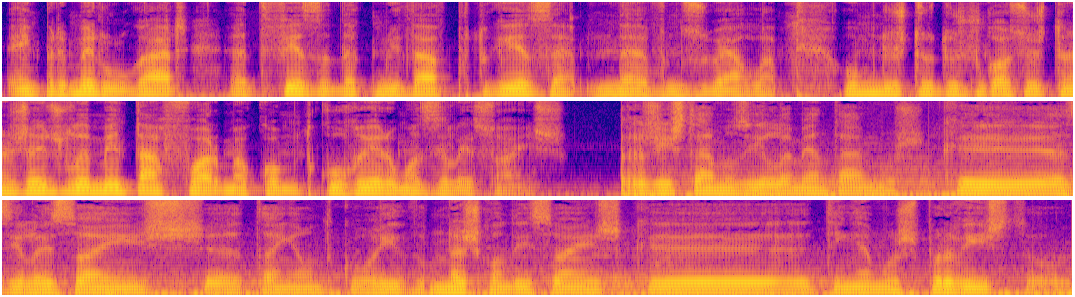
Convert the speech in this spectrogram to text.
em primeiro lugar, a defesa da comunidade portuguesa na Venezuela. O ministro dos Negócios Estrangeiros lamenta a forma como decorreram as eleições. Registamos e lamentamos que as eleições eh, tenham decorrido nas condições que tínhamos previsto,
